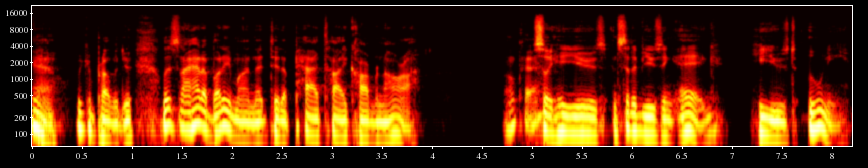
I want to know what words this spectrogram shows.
yeah, we could probably do. Listen, I had a buddy of mine that did a pad thai carbonara. Okay. So he used instead of using egg, he used uni.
